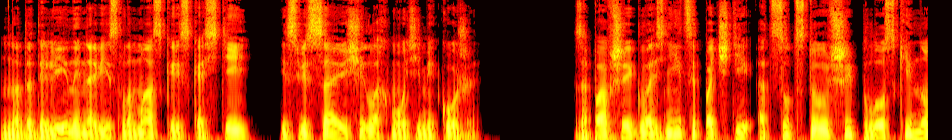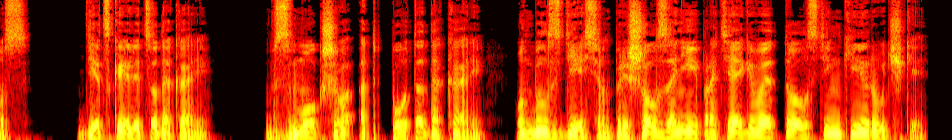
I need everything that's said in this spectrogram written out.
Над Аделиной нависла маска из костей и свисающей лохмотьями кожи. Запавшие глазницы, почти отсутствовавший плоский нос, детское лицо Дакари, взмокшего от пота Дакари. Он был здесь, он пришел за ней, протягивая толстенькие ручки.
